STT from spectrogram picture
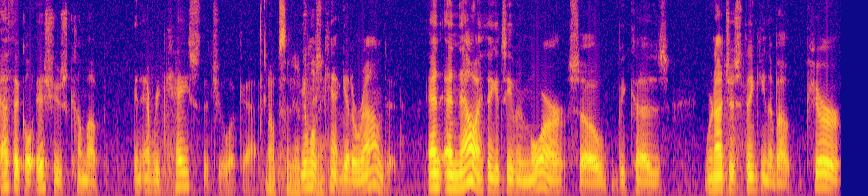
ethical issues come up in every case that you look at. Absolutely. You almost can't get around it. And and now I think it's even more so because we're not just thinking about pure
